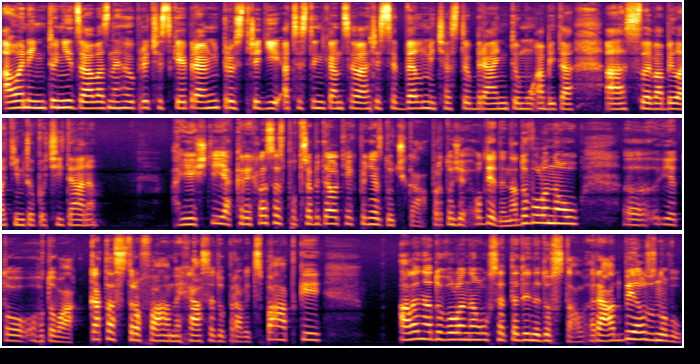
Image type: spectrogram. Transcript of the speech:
ale není to nic závazného pro české právní prostředí a cestovní kanceláře se velmi často brání tomu, aby ta sleva byla tímto počítána. A ještě jak rychle se spotřebitel těch peněz dočká, protože odjede na dovolenou, eh, je to hotová katastrofa, nechá se dopravit zpátky, ale na dovolenou se tedy nedostal. Rád by jel znovu.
